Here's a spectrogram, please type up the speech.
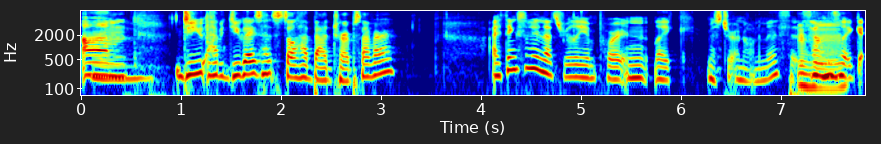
Um, do you have? Do you guys still have bad trips ever? I think something that's really important, like Mr. Anonymous, it Mm-hmm. sounds like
